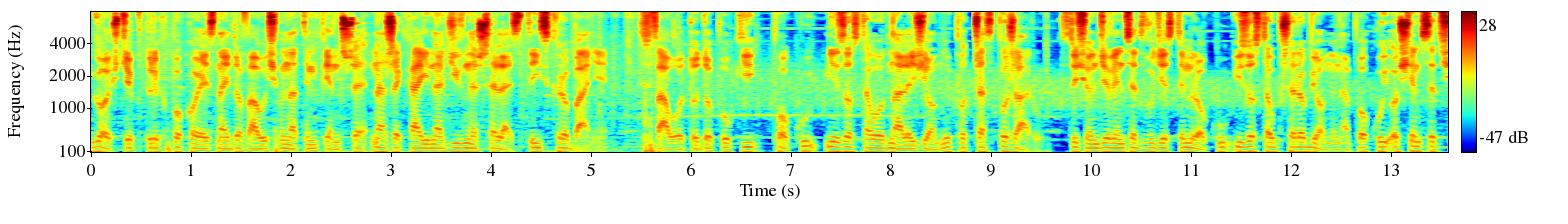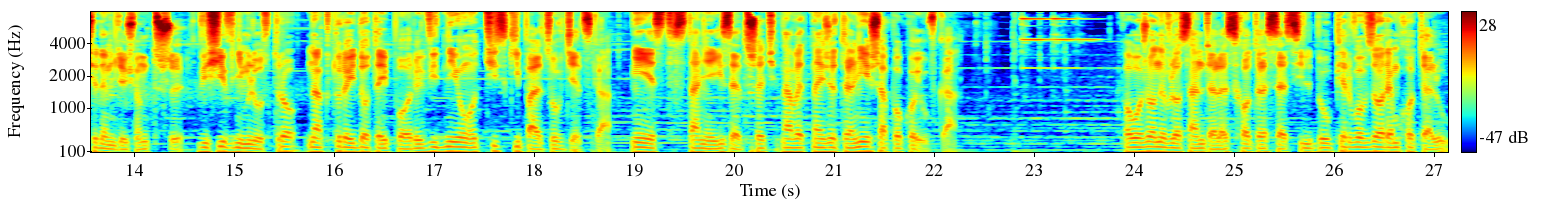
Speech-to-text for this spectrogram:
goście, których pokoje znajdowały się na tym piętrze, narzekali na dziwne szelesty i skrobanie. Trwało to dopóki pokój nie został odnaleziony podczas pożaru w 1920 roku i został przerobiony na pokój 873. Wisi w nim lustro, na której do tej pory widnieją odciski palców dziecka. Nie jest w stanie ich zetrzeć nawet najrzetelniejsza pokojówka. Położony w Los Angeles Hotel Cecil był pierwowzorem hotelu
